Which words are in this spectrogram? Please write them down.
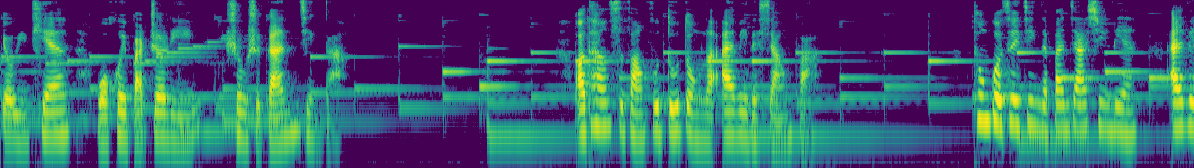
有一天我会把这里收拾干净的。而汤斯仿佛读懂了艾薇的想法。通过最近的搬家训练，艾薇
